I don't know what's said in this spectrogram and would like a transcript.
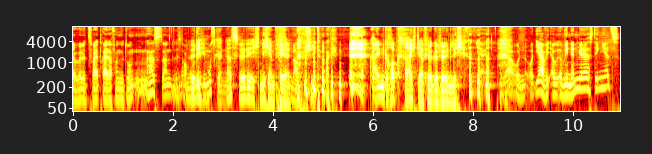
Ja, wenn du zwei, drei davon getrunken hast, dann ist auch würde gut für ich, die Muskeln. Ne? Das würde ich nicht empfehlen. Nach dem Skitag. Ein Grog reicht ja für gewöhnlich. Ja, ja und, und, ja, wie, wie, nennen wir das Ding jetzt?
